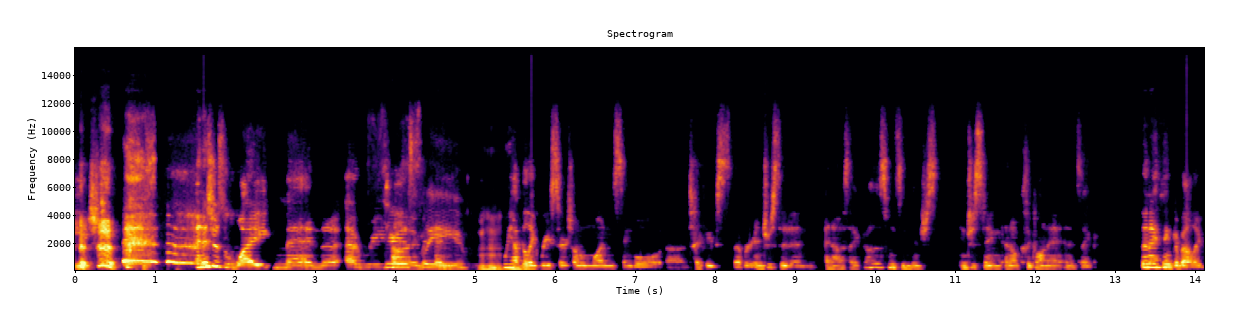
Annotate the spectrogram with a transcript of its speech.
each and it's just white men every time and seriously. Mhm, we have to mhm. like research on one single uh, typeface that we're interested in. And i was like oh this one seems inter- interesting and i'll click on it and it's like then i think about like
